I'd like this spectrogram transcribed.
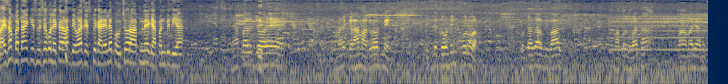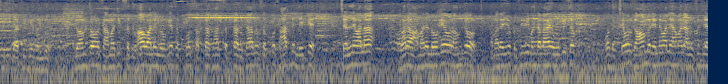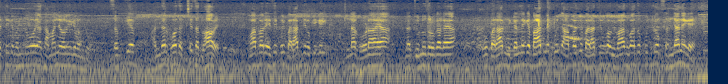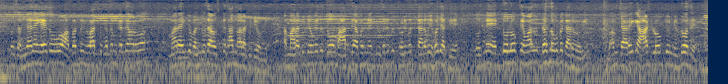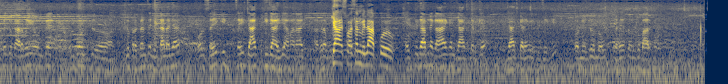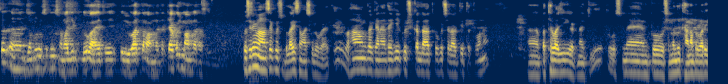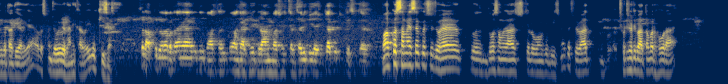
भाई साहब बताएँ किस विषय को लेकर आप देवास एसपी कार्यालय पहुँचे और आपने ज्ञापन भी दिया? यहाँ पर जो है हमारे ग्राम अगरोद में पिछले दो दिन पूर्व छोटा सा विवाद वहाँ पर हुआ था। वहाँ हमारे अनुसूचित जाति के बंधु जो हम तो सामाजिक सद्भाव वाले लोग हैं सबको सबका साथ सबका विकास और सबको साथ में लेके चलने वाला हमारा हमारे लोग हैं और हम जो हमारा ये प्रतिनिधि मंडल आए वो भी सब बहुत अच्छे और गाँव में रहने वाले हमारे अनुसूचित जाति के बंधु हो या सामान्य वर्ग के बंधु हो, सबके अंदर बहुत अच्छे सद्भाव है। वहाँ पर ऐसे कोई बारात नहीं रोकी गई, ना घोड़ा आया, ना जुलूस रोका गया। वो बारात निकलने के बाद में कुछ आपस में बारातियों का विवाद हुआ तो कुछ लोग समझाने गए। तो समझाने गए तो वो आपस में विवाद को ख़त्म कर दिया और वो हमारा एक जो बंधु था उसके साथ मारा पीटी होगी अब मारा पीटी हो गई तो दो मारते आपस में एक दूसरे तो थोड़ी बहुत कार्रवाई हो जाती है। तो उसमें एक दो लोग थे हमारे दस लोगों पर कार्रवाई होगी। तो हम चाह रहे हैं कि आठ लोग जो निर्दोष है उन पर जो कार्रवाई है उन पर उनको जो प्रकरण से निकाला जाए और सही की सही जाँच की जाएगी। हमारा अगर क्या आश्वासन मिला आपको? एस पी साहब ने कहा है कि हम जाँच करके जाँच करेंगे किसी की और निर्दोष लोग रहे तो उनको बाहर करेंगे सर जम्मू से कोई सामाजिक लोग आए थे कोई विवाद का मामला था? क्या कुछ मामला था सर? कुछ नहीं वहाँ से कुछ भलाई समाज के लोग आए थे। वहाँ उनका कहना था कि कुछ कल रात को कुछ शरारती तत्वों ने पत्थरबाजी की घटना की है तो उसमें उनको संबंधित थाना प्रभारी को बता दिया गया है और उसमें जो भी वैधानिक कार्रवाई वो की जा रही है। सर आपके द्वारा बताया गया है कि पाँच तारीख को वहाँ जाके ग्राम निवासी चर्चा भी की जाएगी। क्या कुछ कैसे वहाँ कुछ समय से कुछ जो है दो समाज के लोगों के बीच में कुछ विवाद छोटी छोटी बातों पर हो रहा है।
